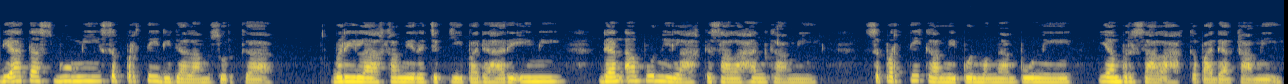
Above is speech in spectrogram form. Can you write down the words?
di atas bumi seperti di dalam surga. Berilah kami rejeki pada hari ini, dan ampunilah kesalahan kami, seperti kami pun mengampuni yang bersalah kepada kami.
